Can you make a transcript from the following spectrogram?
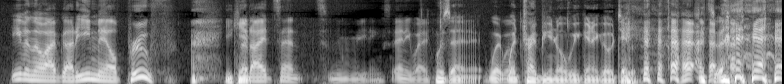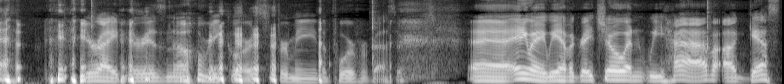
even though I've got email proof You can't. that I'd sent some readings. Anyway, was that, what, what tribunal are we going to go to? you're right. There is no recourse for me, the poor professor. Uh, anyway, we have a great show, and we have a guest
